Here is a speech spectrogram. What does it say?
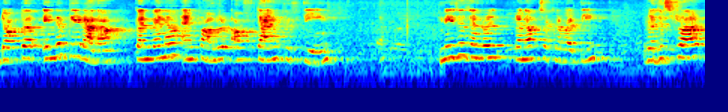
Dr. Inder K. Rana, Convener and founder of Time 15, Major General Pranab Chakravarti, Registrar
